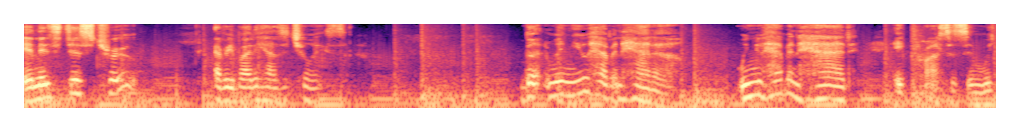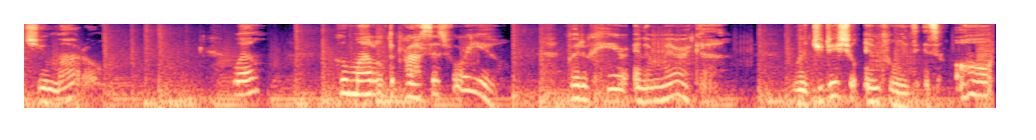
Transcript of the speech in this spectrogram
and it's just true. Everybody has a choice. But when you haven't had a when you haven't had a process in which you model, well, who modeled the process for you? But here in America, where judicial influence is all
